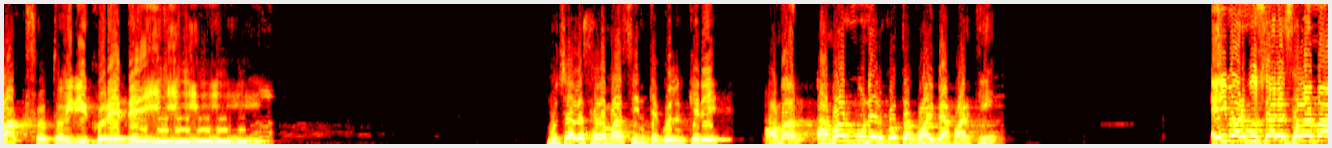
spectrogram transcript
বাক্স তৈরি করে দেই। মুসা আল্লাহ সালাম চিন্তা করলেন কে রে আমার আমার মনের কথা কয় ব্যাপার কি? এইবার মুসা আল্লাহ মা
